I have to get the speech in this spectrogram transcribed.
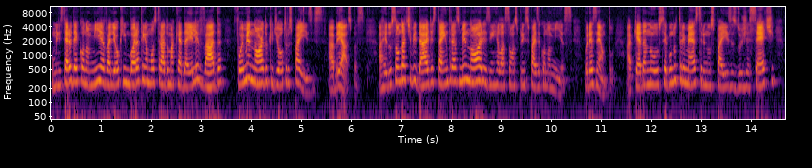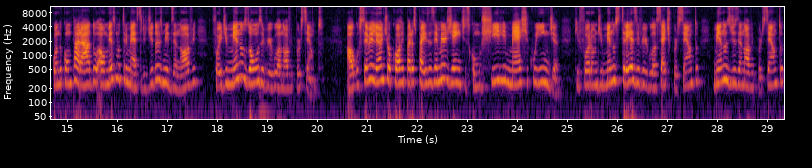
o Ministério da Economia avaliou que, embora tenha mostrado uma queda elevada, foi menor do que de outros países. Abre aspas. A redução da atividade está entre as menores em relação às principais economias. Por exemplo, a queda no segundo trimestre nos países do G7, quando comparado ao mesmo trimestre de 2019, foi de menos 11,9%. Algo semelhante ocorre para os países emergentes, como Chile, México e Índia, que foram de menos 13,7%, menos 19%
